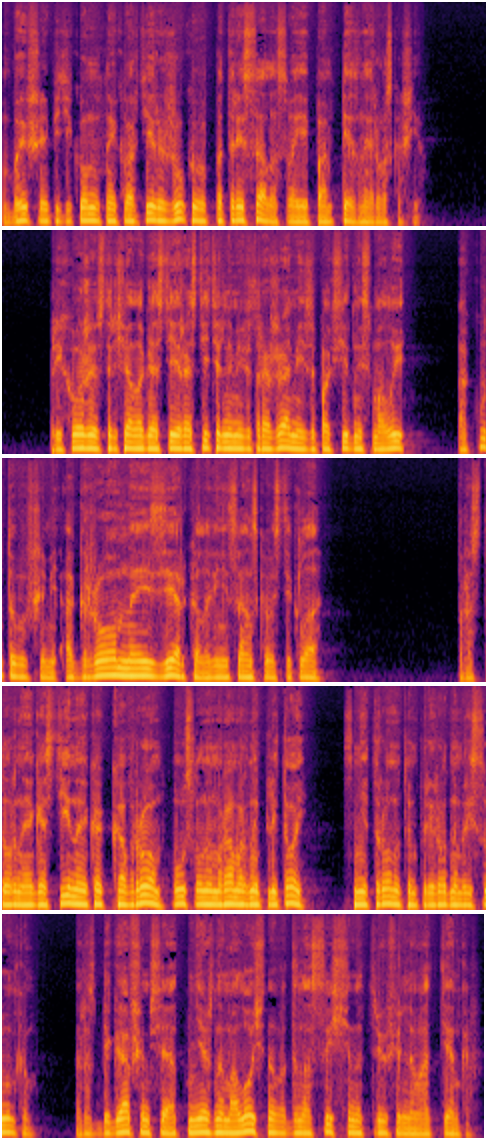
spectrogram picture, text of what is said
Бывшая пятикомнатная квартира Жукова потрясала своей помпезной роскошью. Прихожая встречала гостей растительными витражами из эпоксидной смолы, окутывавшими огромное зеркало венецианского стекла. Просторная гостиная, как ковром, усланным мраморной плитой, с нетронутым природным рисунком, разбегавшимся от нежно-молочного до насыщенно-трюфельного оттенков.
